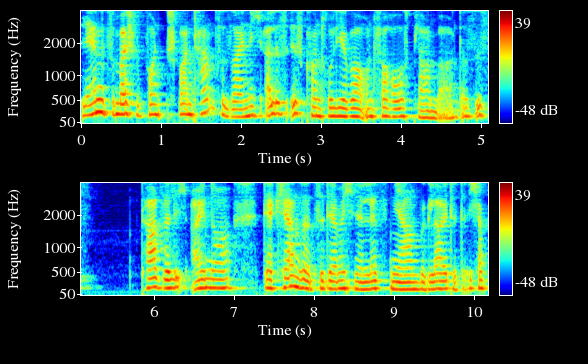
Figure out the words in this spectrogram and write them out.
Lerne zum Beispiel spontan zu sein. Nicht alles ist kontrollierbar und vorausplanbar. Das ist tatsächlich einer der Kernsätze, der mich in den letzten Jahren begleitet. Ich habe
